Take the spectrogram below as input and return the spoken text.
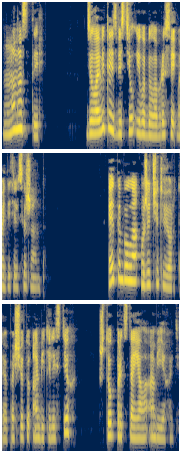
«Монастырь», – деловито известил его белобрысый водитель-сержант. Это была уже четвертая по счету обитель из тех, что предстояло объехать.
